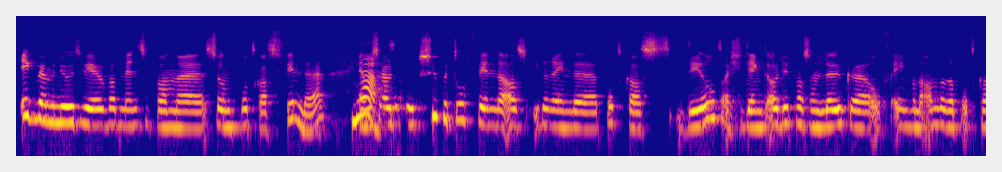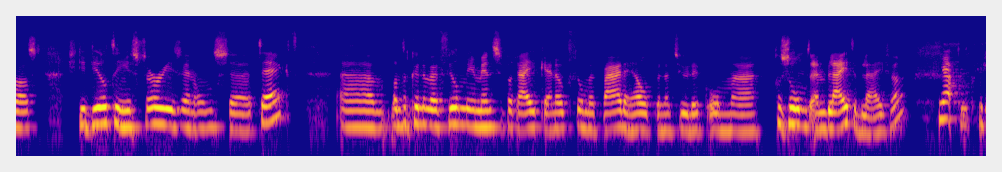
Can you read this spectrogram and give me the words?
ik ben benieuwd weer wat mensen van uh, zo'n podcast vinden. En we zouden het ook super tof vinden als iedereen de podcast deelt. Als je denkt, oh, dit was een leuke of een van de andere podcasts. Als je die deelt in je stories en ons uh, tagt. Um, want dan kunnen wij veel meer mensen bereiken en ook veel meer paarden helpen natuurlijk om gezond en blij te blijven. Ja, dus,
